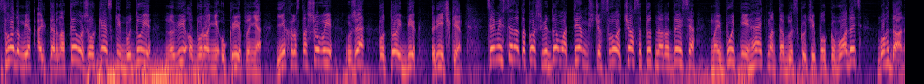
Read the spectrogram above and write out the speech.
Згодом, як альтернативу, Жолкевський будує нові оборонні укріплення. Їх розташовує уже по той бік річки. Ця місцина також відома тим, що свого часу тут народився майбутній гетьман та блискучий полководець Богдан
